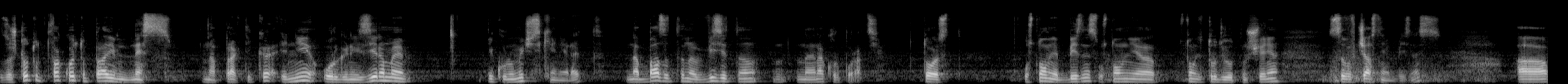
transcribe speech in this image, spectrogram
Защото това, което правим днес на практика е ние организираме економическия ни ред на базата на визията на една корпорация. Тоест, основният бизнес, основния, основните трудови отношения са в частния бизнес. А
